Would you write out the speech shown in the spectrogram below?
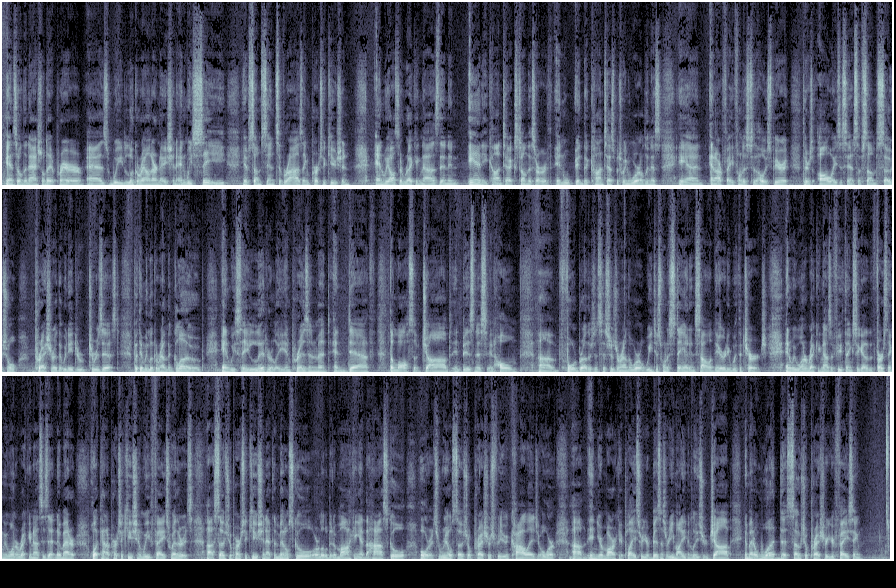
And so on the National Day of Prayer, as we look around our nation and we see you know, some sense of rising persecution, and we also recognize that in any context on this earth, in in the contest between worldliness and and our faithfulness to the Holy Spirit, there's always a sense of some social pressure that we need to, to resist. But then we look around the globe and we see literally imprisonment and death, the loss of jobs and business and home uh, for brothers and sisters around the world. We just want to stand in solidarity with the church. And we want to recognize a few things together. The first thing we want to recognize is that no matter what kind of persecution we face, whether it's uh, social persecution at the middle school or a little bit of mocking at the high school, or it's real social pressures for you in college or um, in your marketplace or your business, or you might even lose your job, no matter what the social pressure you're facing,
